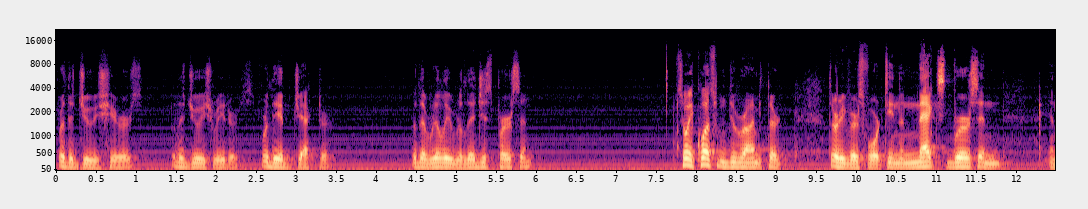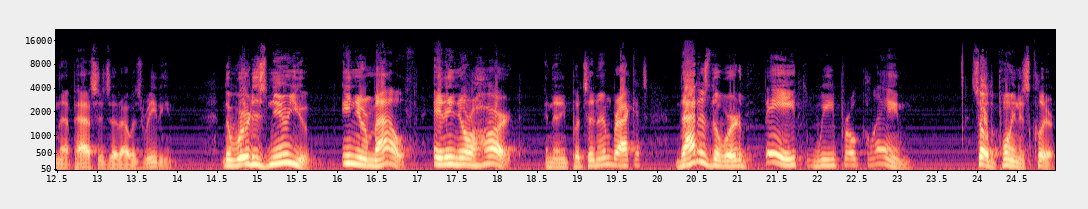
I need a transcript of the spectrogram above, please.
For the Jewish hearers, for the Jewish readers, for the objector, for the really religious person. So he quotes from Deuteronomy 30, 30 verse 14, the next verse in, in that passage that I was reading. The word is near you, in your mouth and in your heart. And then he puts it in brackets. That is the word of faith we proclaim. So the point is clear.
